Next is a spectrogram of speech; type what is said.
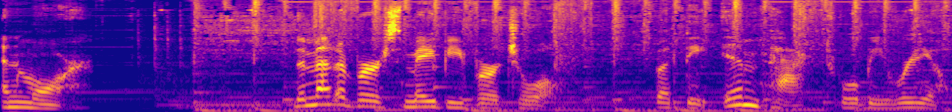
and more. The metaverse may be virtual, but the impact will be real.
